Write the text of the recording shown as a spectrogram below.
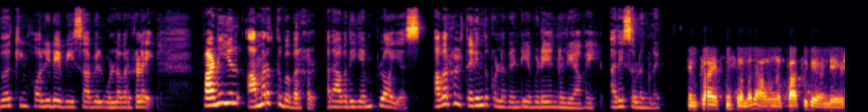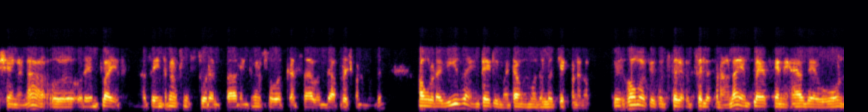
ஒர்க்கிங் ஹாலிடே விசாவில் உள்ளவர்களை பணியில் அமர்த்துபவர்கள் அதாவது எம்ப்ளாயர்ஸ் அவர்கள் தெரிந்து கொள்ள வேண்டிய விடயங்கள் யாவை? அதை சொல்லுங்களேன். எம்ப்ளாயர்ஸ்னு சொல்லும்போது அவங்க பார்த்துக்க வேண்டிய விஷயம் என்னன்னா ஒரு அது இன்டர்நேஷனல் ஸ்டூடெண்ட்ஸா இன்டர்நேஷனல் ஒர்க்கர்ஸா வந்து அப்ரோச் பண்ணும்போது அவங்களோட விசா என்டைட்டில்மெண்ட் அவங்க முதல்ல செக் பண்ணணும். ஹோம் ஆஃபீஸ் வெப்சைட்ல பண்ணாங்கன்னா employers can have their own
